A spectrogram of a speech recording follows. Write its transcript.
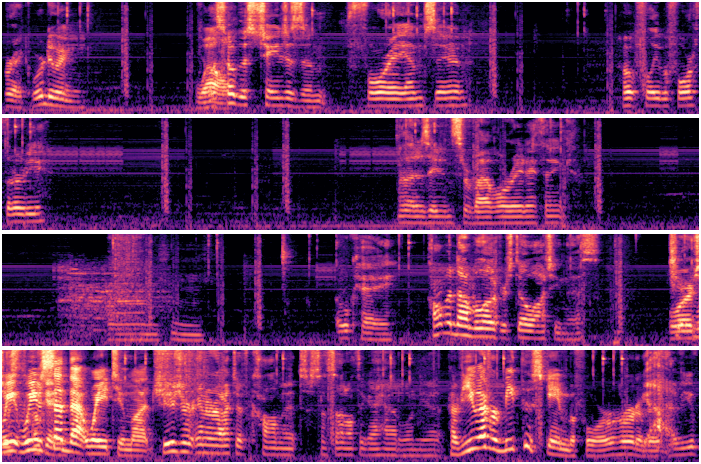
Rick, we're doing. Well, Let's hope this changes in 4 a.m. soon. Hopefully before 30. That is Aiden's survival rate, I think. Um, hmm. Okay. Comment down below if you're still watching this. Or just, we we've okay, said that way too much. Choose your interactive comment since I don't think I had one yet. Have you ever beat this game before or heard of Yeah, it? have you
